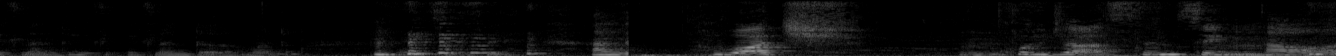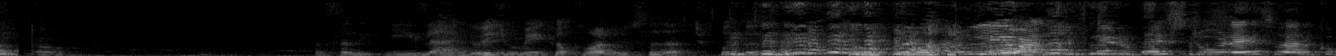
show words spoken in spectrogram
ఇట్లా ఇట్లా అంటారు అనమాట అండ్ వాచ్ అసలు ఈ లాంగ్వేజ్ మేకప్ వాళ్ళు చూస్తే చచ్చిపోతారు. Only one fifty rupees two days వరకు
